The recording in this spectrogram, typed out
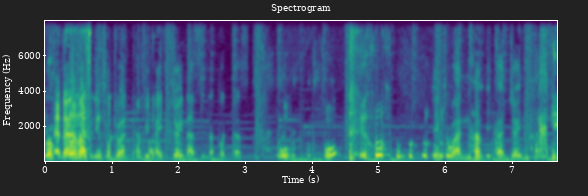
Pro- And then I'm probably asking for- Nambi might join us in the podcast. Who? Who? Into one Nambi can join us.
